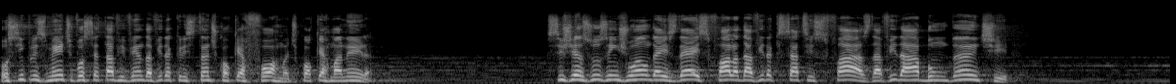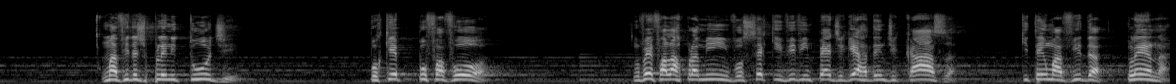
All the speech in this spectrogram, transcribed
Ou simplesmente você está vivendo a vida cristã de qualquer forma, de qualquer maneira. Se Jesus em João 10,10 10, fala da vida que satisfaz, da vida abundante, uma vida de plenitude, porque, por favor, não vem falar para mim, você que vive em pé de guerra dentro de casa, que tem uma vida plena,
